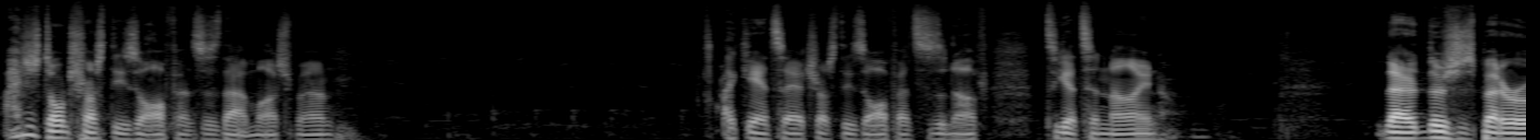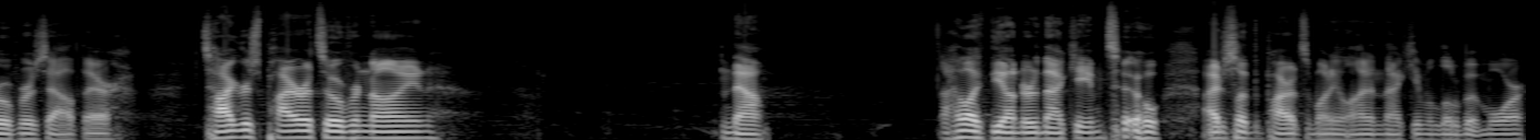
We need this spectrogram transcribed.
I just don't trust these offenses that much, man. I can't say I trust these offenses enough to get to nine. There, there's just better overs out there. Tigers Pirates over nine. No. I like the under in that game too. I just like the Pirates money line in that game a little bit more.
